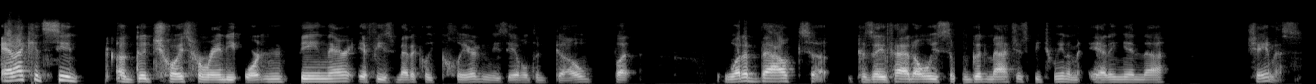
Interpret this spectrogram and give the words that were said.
And I could see a good choice for Randy Orton being there if he's medically cleared and he's able to go. But what about because they've had always some good matches between them, adding in uh, Sheamus?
